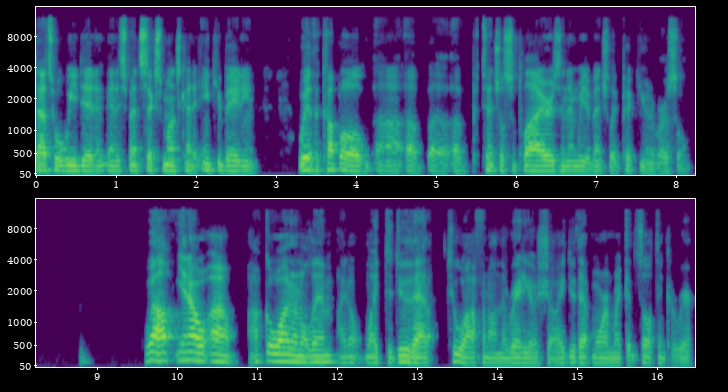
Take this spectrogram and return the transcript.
that's what we did, and, and I spent six months kind of incubating with a couple uh, of, uh, of potential suppliers, and then we eventually picked Universal. Well, you know, uh, I'll go out on a limb. I don't like to do that too often on the radio show. I do that more in my consulting career.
